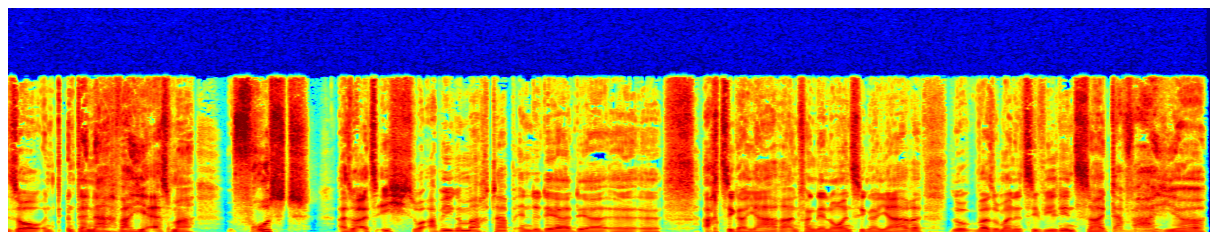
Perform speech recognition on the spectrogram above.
so, und, und danach war hier erstmal Frust also als ich so Abi gemacht habe, Ende der der äh, 80er äh, Jahre, Anfang der 90er Jahre, so war so meine Zivildienstzeit, da war hier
